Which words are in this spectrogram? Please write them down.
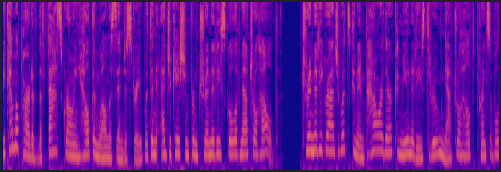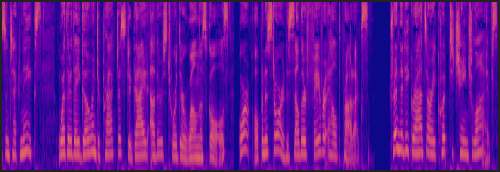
Become a part of the fast-growing health and wellness industry with an education from Trinity School of Natural Health. Trinity graduates can empower their communities through natural health principles and techniques, whether they go into practice to guide others toward their wellness goals or open a store to sell their favorite health products. Trinity grads are equipped to change lives.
